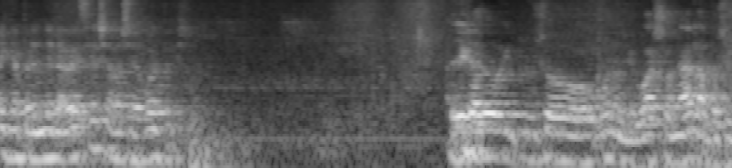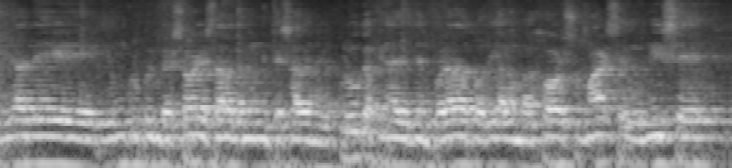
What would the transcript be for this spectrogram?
hay que aprender a veces a base de golpes. Ha llegado incluso, bueno, llegó a sonar la posibilidad de, de un grupo inversor estaba también interesado en el club, que a final de temporada podía a lo mejor sumarse, unirse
